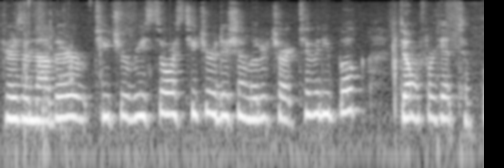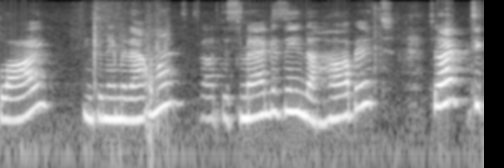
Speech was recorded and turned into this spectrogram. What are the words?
Here's another teacher resource, teacher edition literature activity book. Don't forget to fly is the name of that one. Got this magazine, The Hobbit. Did I, did,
